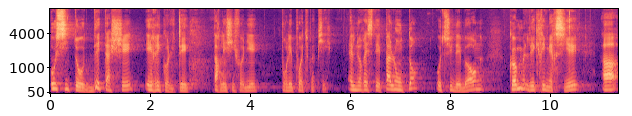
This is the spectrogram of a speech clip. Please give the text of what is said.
aussitôt détachées et récoltées par les chiffonniers pour les poids de papier. Elles ne restaient pas longtemps au-dessus des bornes, comme l'écrit Mercier à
